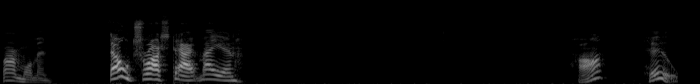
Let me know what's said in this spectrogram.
Farm woman. Don't trust that man. Huh? Who?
